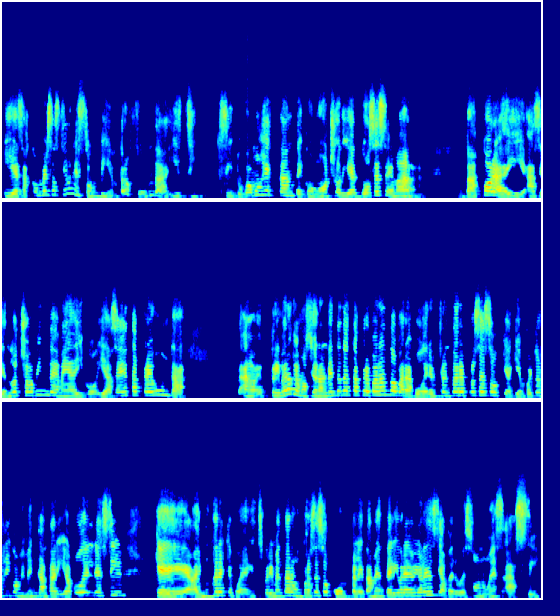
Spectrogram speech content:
Y esas conversaciones son bien profundas. Y si, si tú como gestante con 8, 10, 12 semanas vas por ahí haciendo shopping de médico y haces estas preguntas, ah, primero que emocionalmente te estás preparando para poder enfrentar el proceso, que aquí en Puerto Rico a mí me encantaría poder decir que hay mujeres que pueden experimentar un proceso completamente libre de violencia, pero eso no es así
